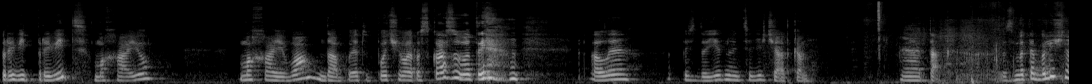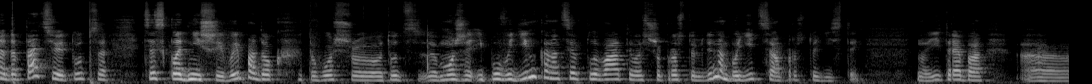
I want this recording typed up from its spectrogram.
привіт, привіт, махаю. Махаю вам, да, бо я тут почала розказувати, але ось доєднується дівчатка. Е, Так, з метаболічною адаптацією тут це- складніший випадок, того що тут може і поведінка на це впливати, ось що просто людина боїться просто їсти. Ну, їй треба е,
